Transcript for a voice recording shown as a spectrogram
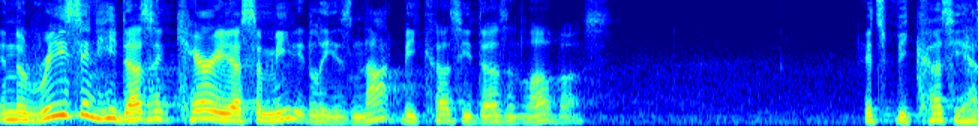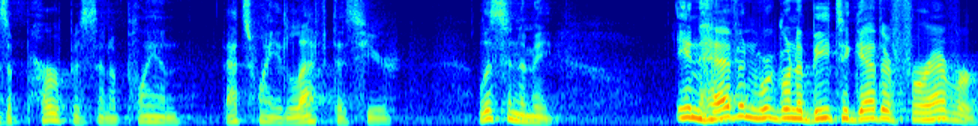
And the reason He doesn't carry us immediately is not because He doesn't love us. It's because He has a purpose and a plan. That's why He left us here. Listen to me. In heaven, we're going to be together forever.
